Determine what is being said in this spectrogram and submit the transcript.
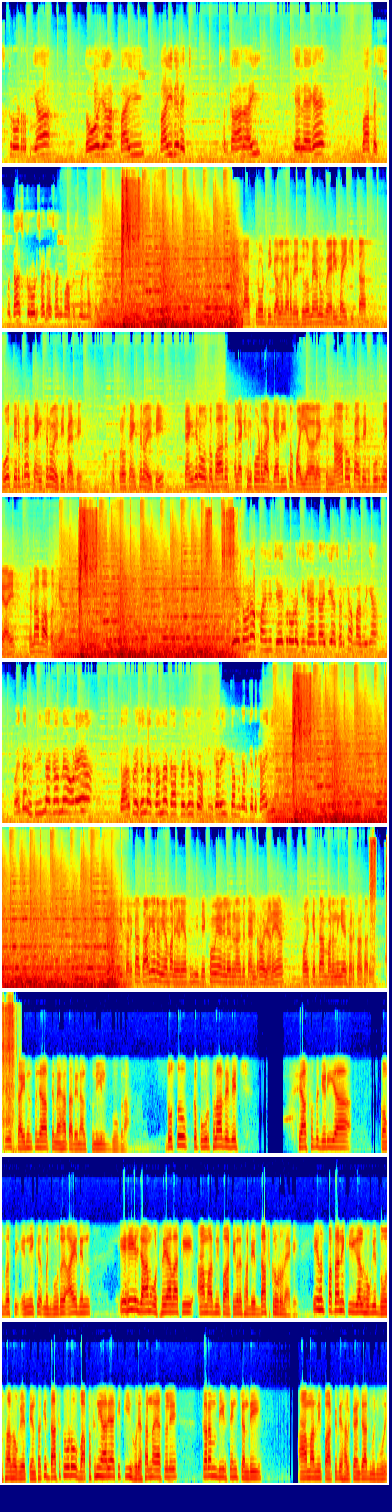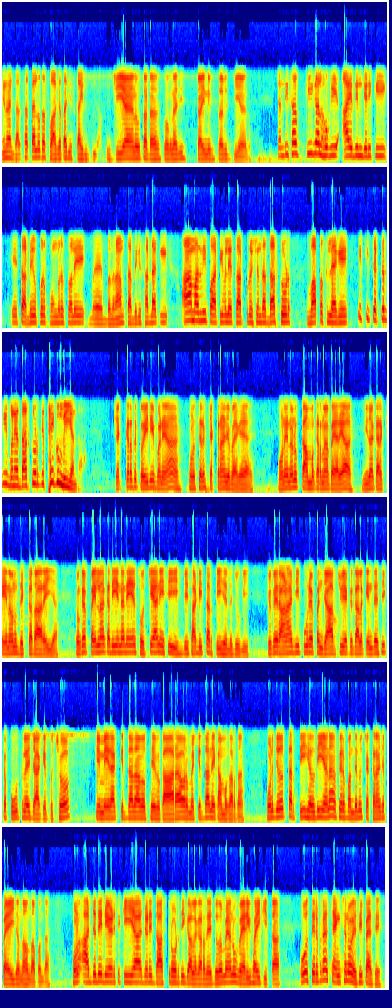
10 ਕਰੋੜ ਰੁਪਇਆ 2022 22 ਦੇ ਵਿੱਚ ਸਰਕਾਰ ਆਈ ਇਹ ਲੈ ਗਏ ਵਾਪਸ। ਉਹ 10 ਕਰੋੜ ਸਾਡਾ ਸਾਨੂੰ ਵਾਪਸ ਮਿਲਣਾ ਚਾਹੀਦਾ। 10 ਕਰੋੜ ਦੀ ਗੱਲ ਕਰਦੇ, ਜਦੋਂ ਮੈਂ ਉਹਨੂੰ ਵੈਰੀਫਾਈ ਕੀਤਾ, ਉਹ ਸਿਰਫ ਨਾ ਸੈਂਕਸ਼ਨ ਹੋਏ ਸੀ ਪੈਸੇ। ਉੱਪਰੋਂ ਸੈਂਕਸ਼ਨ ਹੋਏ ਸੀ। ਸੈਂਕਸ਼ਨ ਹੋਣ ਤੋਂ ਬਾਅਦ ਇਲੈਕਸ਼ਨ ਕੋਡ ਲੱਗ ਗਿਆ 2022 ਵਾਲਾ ਇਲੈਕਸ਼ਨ ਨਾ ਤਾਂ ਉਹ ਪੈਸੇ ਕਪੂਰਥਲੇ ਆਏ ਤੇ ਨਾ ਵਾਪਸ ਗਏ ਕਹੋ ਨਾ 5-6 ਕਰੋੜ ਅਸੀਂ ਲੈਂਦਾ ਜੀ ਆ ਸੜਕਾਂ ਬਣ ਰਹੀਆਂ। ਉਹ ਤਾਂ ਰੂਟੀਨ ਦਾ ਕੰਮ ਹੈ ਆਉਣੇ ਆ। ਕਾਰਪੋਰੇਸ਼ਨ ਦਾ ਕੰਮ ਹੈ ਕਾਰਪੋਰੇਸ਼ਨ ਤਾਂ ਆਪਣੀ ਕਰੇਗੀ ਕੰਮ ਕਰਕੇ ਦਿਖਾਏਗੀ। ਬਾਕੀ ਸੜਕਾਂ ਸਾਰੀਆਂ ਨਵੀਆਂ ਬਣ ਜਾਣੀਆਂ ਤੁਸੀਂ ਦੇਖੋਗੇ ਅਗਲੇ ਦਿਨਾਂ 'ਚ ਟੈਂਡਰ ਹੋ ਜਾਣੇ ਆ ਔਰ ਕਿੱਦਾਂ ਬਣਨਗੀਆਂ ਸੜਕਾਂ ਸਾਰੀਆਂ। ਸਕਾਈ ਨਿਊਜ਼ ਪੰਜਾਬ ਤੇ ਮੈਂ ਹਾਂ ਤੁਹਾਡੇ ਨਾਲ ਸੁਨੀਲ ਗੋਗਨਾ। ਦੋਸਤੋ ਕਪੂਰਥਲਾ ਦੇ ਵਿੱਚ ਸਿਆਸਤ ਜਿਹੜੀ ਆ ਕਾਂਗਰਸ ਦੀ ਇੰਨੀ ਕੁ ਮਜ਼ਬੂਤ ਹੋਈ। ਆਏ ਦਿਨ ਇਹੀ ਇਲਜ਼ਾਮ ਉੱਠ ਰਿਹਾ ਵਾ ਕਿ ਆਮ ਆਦਮੀ ਪਾਰਟੀ ਵਾਲੇ ਸਾਡੇ 10 ਕਰੋੜ ਰਹਿ ਗਏ। ਇਹ ਹੁਣ ਪਤਾ ਨਹੀਂ ਕੀ ਗੱਲ ਹੋ ਗਈ 2 ਸਾਲ ਹੋ ਗਏ 3 ਸਾਲ ਕਿ 10 ਕਰੋੜ ਉਹ ਵਾਪਸ ਨਹੀਂ ਆ ਰਿਹਾ ਕਿ ਕੀ ਹੋ ਰਿਹਾ? ਸਾਨੂੰ ਇਸ ਵੇਲੇ ਕਰਮਵੀਰ ਸਿੰਘ ਚੰਦੀ ਆਮ ਆਦਮੀ ਪਾਰਟੀ ਦੇ ਹਲਕਾ ਇੰਚਾਰਜ ਮਜਬੂਰ ਇਹਨਾਂ ਨਾਲ ਗੱਲ ਸਰ ਪਹਿਲਾਂ ਤਾਂ ਸਵਾਗਤ ਆ ਜੀ ਸਕਾਈ ਜੀ ਆਇਆਂ ਨੂੰ ਤੁਹਾਡਾ ਕੋਗਨਾ ਜੀ ਸਕਾਈ ਨਿਊਜ਼ ਦਾ ਵੀ ਜੀ ਆਇਆਂ ਨੂੰ। ਚੰਦੀ ਸਾਹਿਬ ਕੀ ਗੱਲ ਹੋ ਗਈ? ਆਏ ਦਿਨ ਜਿਹੜੀ ਕਿ ਇਹ ਤੁਹਾਡੇ ਉੱਪਰ ਕਾਂਗਰਸ ਵਾਲੇ ਬਦਨਾਮ ਕਰਦੇ ਕਿ ਸਾਡਾ ਕੀ ਆਮ ਆਦਮੀ ਪਾਰਟੀ ਵਾਲੇ ਕਾਰਪੋਰੇਸ਼ਨ ਦਾ 10 ਕਰੋੜ ਵਾਪਸ ਲੈ ਗਏ, ਇਹ ਕੀ ਚੱਕਰ ਕੀ ਬਣਿਆ? 10 ਕਰੋੜ ਕਿੱਥੇ ਘੁੰਮੀ ਜਾਂਦਾ? ਚੱਕਰ ਤਾਂ ਕੋਈ ਨਹੀਂ ਬਣਿਆ, ਹੁਣ ਸਿਰਫ ਚੱਕਰਾਂ 'ਚ ਪੈ ਗਏ ਆ ਹੁਣ ਇਹਨਾਂ ਨੂੰ ਕੰਮ ਕਰਨਾ ਪੈ ਰਿਹਾ, ਜਿਹਦਾ ਕਰਕੇ ਇਹਨਾਂ ਨੂੰ ਦਿੱਕਤ ਆ ਰਹੀ ਆ। ਕਿਉਂਕਿ ਪਹਿਲਾਂ ਕਦੀ ਇਹਨਾਂ ਨੇ ਇਹ ਸੋਚਿਆ ਨਹੀਂ ਸੀ ਵੀ ਸਾਡੀ ਧਰਤੀ ਹਿੱਲ ਜੂਗੀ। ਕਿਉਂਕਿ ਰਾਣਾ ਜੀ ਪੂਰੇ ਪੰਜਾਬ 'ਚ ਵੀ ਇੱਕ ਗੱਲ ਕਹਿੰਦੇ ਸੀ, ਕਪੂਰਥਲੇ ਜਾ ਕੇ ਪੁੱਛੋ ਕਿ ਮੇਰਾ ਕਿੱਦਾਂ ਦਾ ਉੱਥੇ ਵਿਕਾਰ ਆ ਔਰ ਮੈਂ ਕਿੱਦਾਂ ਦੇ ਕੰਮ ਕਰਦਾ। ਹੁਣ ਜਦੋਂ ਧਰਤੀ ਹਿਲਦੀ ਆ ਨਾ, ਫਿਰ ਬੰਦੇ ਨੂੰ ਚੱਕਰਾਂ 'ਚ ਪੈ ਹੀ ਜਾਂਦਾ ਹੁੰਦਾ ਬੰਦਾ। ਹੁਣ ਅੱਜ ਦੇ ਡੇਟ 'ਚ ਕੀ ਆ, ਜਿਹੜੇ 10 ਕਰੋੜ ਦੀ ਗੱਲ ਕਰਦੇ, ਜਦੋਂ ਮੈਂ ਉਹਨੂੰ ਵੈਰੀਫਾਈ ਕੀਤਾ, ਉਹ ਸਿਰਫ ਨਾ ਸੈਂਕਸ਼ਨ ਹੋਏ ਸੀ ਪੈਸੇ।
